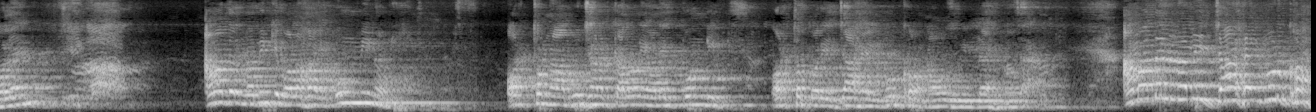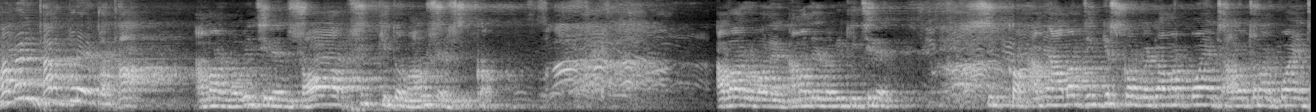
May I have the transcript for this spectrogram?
বলেন। আমাদের নবীকে বলা হয় উম্মি নবী। অর্থ না বোঝার কারণে অনেক পণ্ডিত অর্থ করে জাহেল, মূর্খ নওয়াজুবিল্লাহ আমাদের নবী জাহেল, মূর্খ হবেন থাক দূরের কথা। আমার নবী ছিলেন সব শিক্ষিত মানুষের শিক্ষক। আবারও বলেন, আমাদের নবী কি ছিলেন? শিক্ষক, আমি আবার জিজ্ঞেস করব, এটা আমার পয়েন্ট আলোচনার পয়েন্ট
